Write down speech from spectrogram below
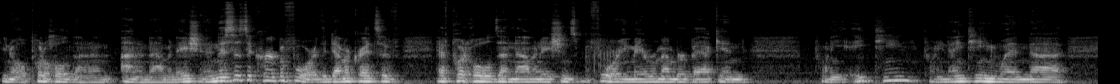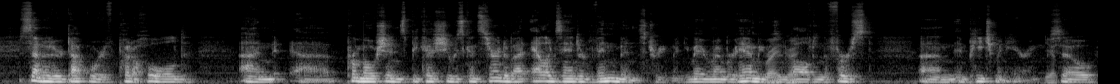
you know, put a hold on on a nomination. And this has occurred before. The Democrats have have put holds on nominations before. You may remember back in 2018, 2019, when uh, Senator Duckworth put a hold on uh, promotions because she was concerned about Alexander Vindman's treatment. You may remember him. He was right, involved right. in the first um, impeachment hearing. Yep. So,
